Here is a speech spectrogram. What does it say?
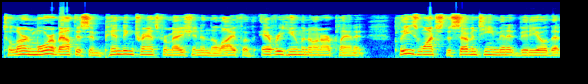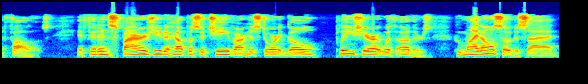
To learn more about this impending transformation in the life of every human on our planet, please watch the 17 minute video that follows. If it inspires you to help us achieve our historic goal, please share it with others who might also decide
